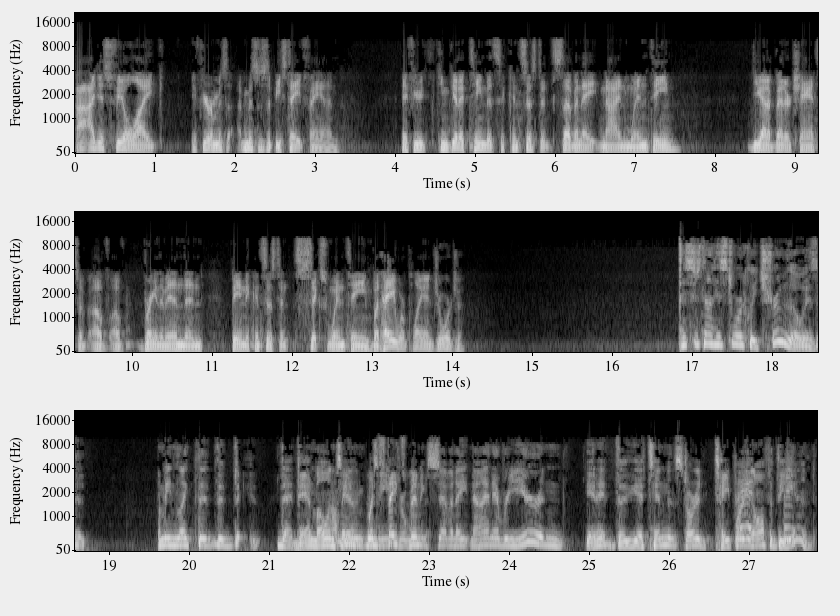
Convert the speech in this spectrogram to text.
I, I just feel like if you're a, Miss, a Mississippi State fan, if you can get a team that's a consistent seven, eight, nine win team, you got a better chance of, of, of bringing them in than being a consistent six win team. But hey, we're playing Georgia. This is not historically true, though, is it? I mean, like the, the that Dan Mullen I mean, team, when teams State's were been- winning seven, eight, nine every year, and, and it, the attendance started tapering They- off at the they- end.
